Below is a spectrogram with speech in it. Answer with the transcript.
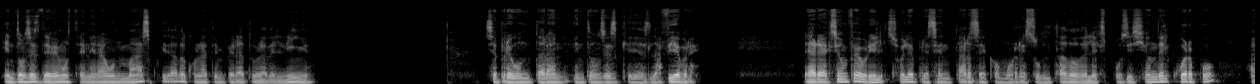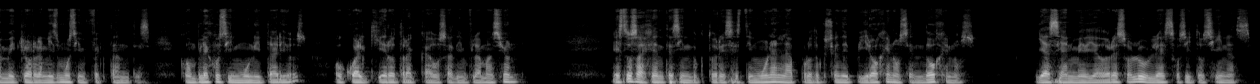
entonces debemos tener aún más cuidado con la temperatura del niño. Se preguntarán entonces qué es la fiebre. La reacción febril suele presentarse como resultado de la exposición del cuerpo a microorganismos infectantes, complejos inmunitarios o cualquier otra causa de inflamación. Estos agentes inductores estimulan la producción de pirógenos endógenos, ya sean mediadores solubles o citocinas.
